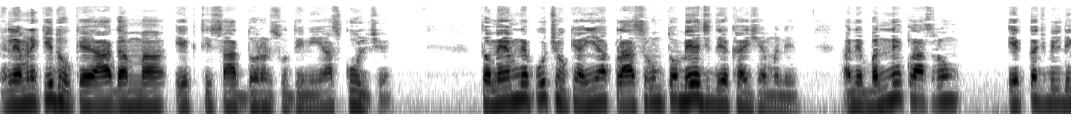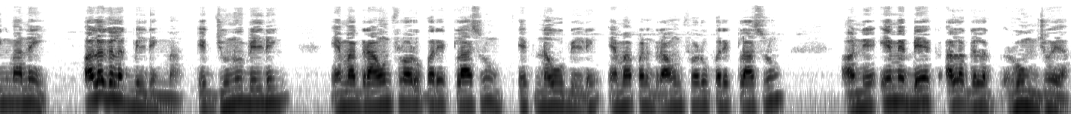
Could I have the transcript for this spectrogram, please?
એટલે એમણે કીધું કે આ ગામમાં એક થી સાત ધોરણ સુધીની આ સ્કૂલ છે. તો મેં એમને પૂછ્યું કે અહીંયા ક્લાસરૂમ તો બે જ દેખાય છે મને. અને બંને ક્લાસરૂમ એક જ બિલ્ડિંગમાં નહીં અલગ અલગ બિલ્ડિંગમાં. એક જૂનું બિલ્ડિંગ એમાં ગ્રાઉન્ડ ફ્લોર ઉપર એક ક્લાસરૂમ એક નવું બિલ્ડિંગ એમાં પણ ગ્રાઉન્ડ ફ્લોર ઉપર એક ક્લાસરૂમ અને એ મેં બે અલગ અલગ રૂમ જોયા.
